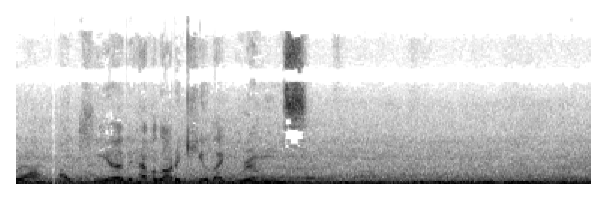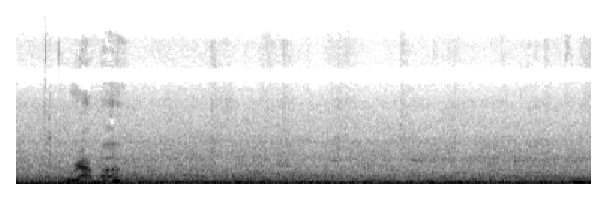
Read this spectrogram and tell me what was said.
We're at Ikea. They have a lot of cute like rooms. Grandma. Hmm.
